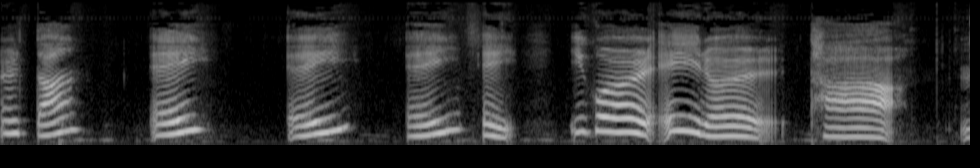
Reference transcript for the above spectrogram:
일단, A, A, A, A. 이걸 A를 다 음,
